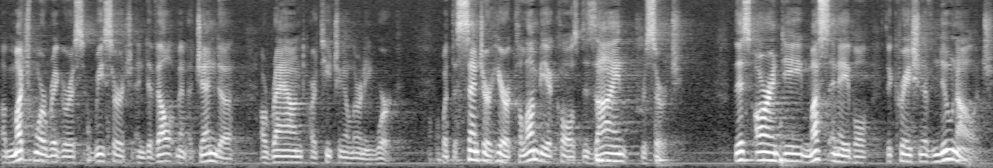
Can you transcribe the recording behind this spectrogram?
a much more rigorous research and development agenda around our teaching and learning work, what the center here at Columbia calls design research. This R&D must enable the creation of new knowledge.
